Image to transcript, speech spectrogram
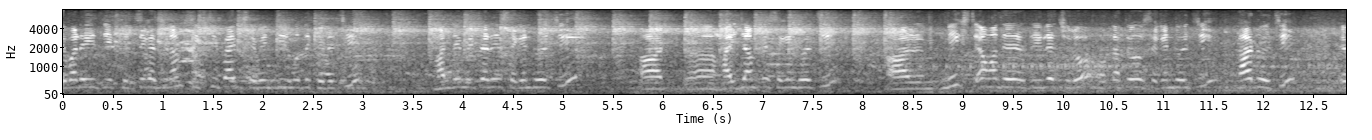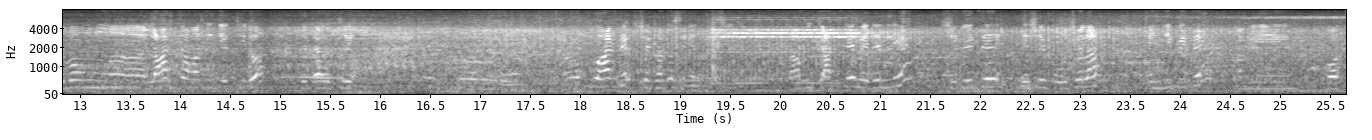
এবারে যে খেলতে গেছিলাম সিক্সটি ফাইভ সেভেন্টির মধ্যে খেলেছি। হান্ড্রেড মিটারে সেকেন্ড হয়েছি, আর হাই জাম্পে সেকেন্ড হয়েছি। আর নেক্সট আমাদের রিলে ছিল, ওটাতেও সেকেন্ড হয়েছি থার্ড হয়েছি। এবং লাস্ট আমাদের যে ছিল, সেটা হচ্ছে টু হান্ড্রেড সেটাতেও সেকেন্ড হয়েছি। আমি চারটে মেডেল নিয়ে শিলিগুড়িতে এসে পৌঁছলাম, এনজিপিতে। আমি গত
